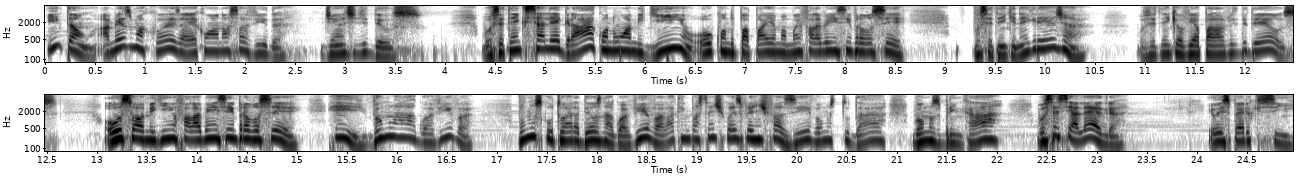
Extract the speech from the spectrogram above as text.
Então, a mesma coisa é com a nossa vida diante de Deus. Você tem que se alegrar quando um amiguinho ou quando o papai e a mamãe falam bem assim para você: você tem que ir na igreja. Você tem que ouvir a palavra de Deus. Ou seu amiguinho falar bem assim para você: Ei, vamos lá na Água Viva? Vamos cultuar a Deus na Água Viva? Lá tem bastante coisa para a gente fazer. Vamos estudar, vamos brincar. Você se alegra? Eu espero que sim.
